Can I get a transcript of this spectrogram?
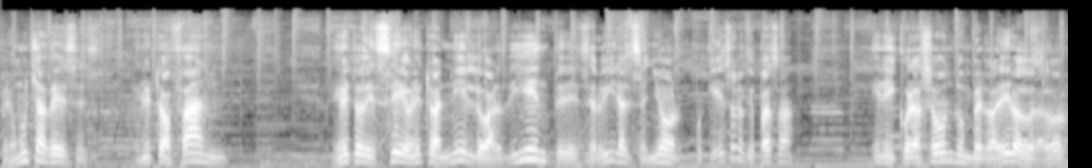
Pero muchas veces, en nuestro afán, en nuestro deseo, en nuestro anhelo ardiente de servir al Señor, porque eso es lo que pasa en el corazón de un verdadero adorador.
